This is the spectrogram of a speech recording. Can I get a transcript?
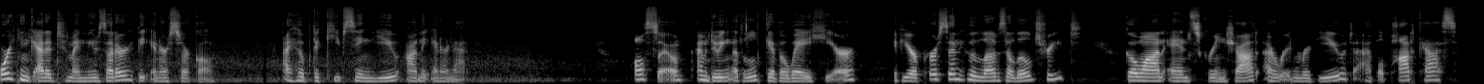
or you can get added to my newsletter, The Inner Circle. I hope to keep seeing you on the internet. Also, I'm doing a little giveaway here. If you're a person who loves a little treat, go on and screenshot a written review to Apple Podcasts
